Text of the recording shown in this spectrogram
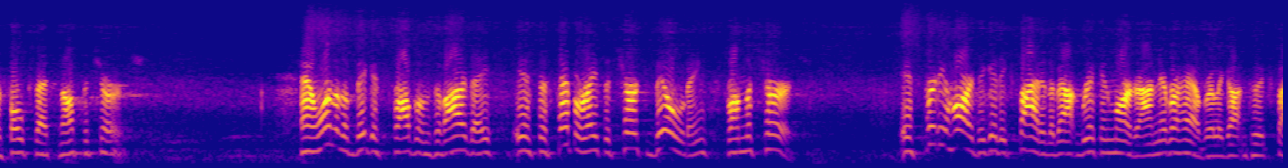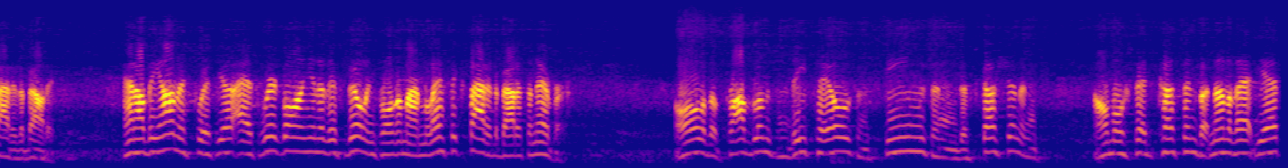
But, folks, that's not the church. And one of the biggest problems of our day is to separate the church building from the church. It's pretty hard to get excited about brick and mortar. I never have really gotten too excited about it. And I'll be honest with you, as we're going into this building program, I'm less excited about it than ever. All of the problems and details and schemes and discussion and I almost said cussing, but none of that yet,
